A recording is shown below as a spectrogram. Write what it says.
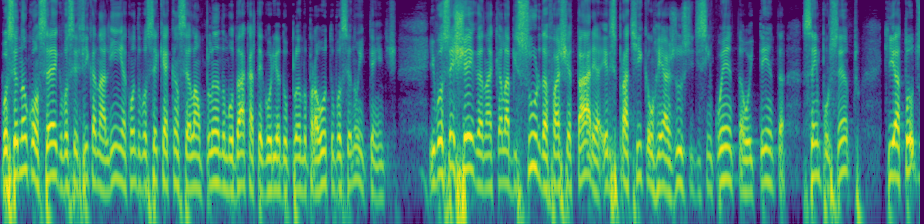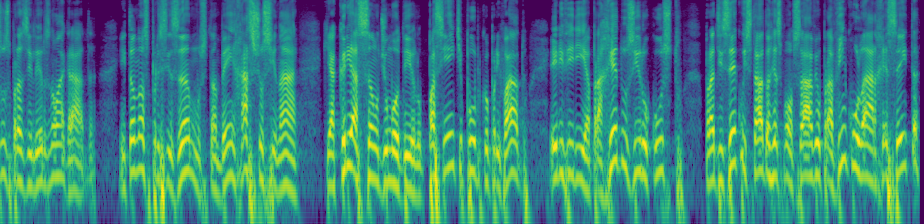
Você não consegue, você fica na linha, quando você quer cancelar um plano, mudar a categoria do plano para outro, você não entende. E você chega naquela absurda faixa etária, eles praticam reajuste de 50%, 80%, 100%, que a todos os brasileiros não agrada. Então, nós precisamos também raciocinar que a criação de um modelo paciente público-privado, ele viria para reduzir o custo, para dizer que o Estado é responsável, para vincular receita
